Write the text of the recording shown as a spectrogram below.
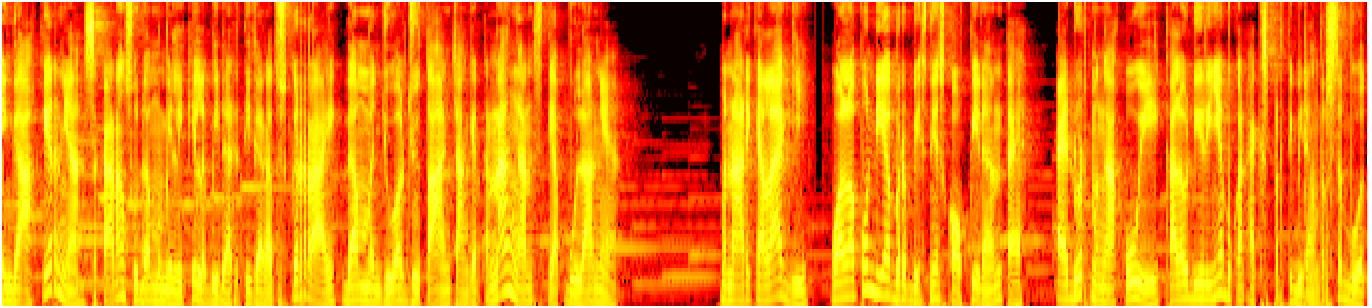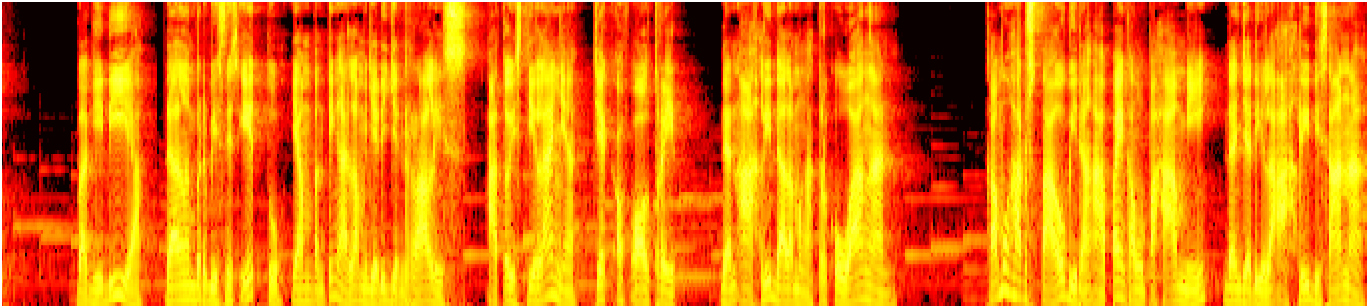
hingga akhirnya sekarang sudah memiliki lebih dari 300 gerai dan menjual jutaan cangkir kenangan setiap bulannya. Menariknya lagi, walaupun dia berbisnis kopi dan teh, Edward mengakui kalau dirinya bukan expert di bidang tersebut. Bagi dia, dalam berbisnis itu yang penting adalah menjadi generalis, atau istilahnya jack of all trade, dan ahli dalam mengatur keuangan. Kamu harus tahu bidang apa yang kamu pahami dan jadilah ahli di sana.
